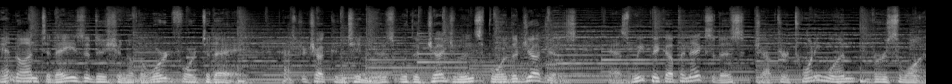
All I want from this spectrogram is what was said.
And on today's edition of the Word for Today, Pastor Chuck continues with the judgments for the judges as we pick up in Exodus chapter 21, verse 1.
